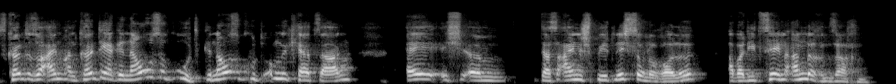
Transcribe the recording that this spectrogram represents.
Es könnte so ein, man könnte ja genauso gut, genauso gut umgekehrt sagen, ey, ich, ähm, das eine spielt nicht so eine Rolle, aber die zehn anderen Sachen,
